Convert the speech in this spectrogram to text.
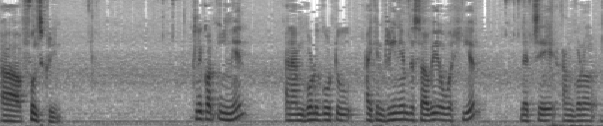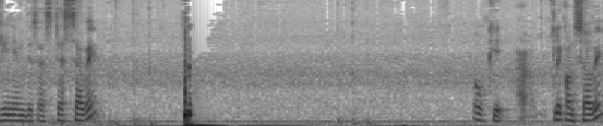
uh, full screen. Click on email and I'm going to go to I can rename the survey over here. Let's say I'm going to rename this as test survey. Okay uh, click on survey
